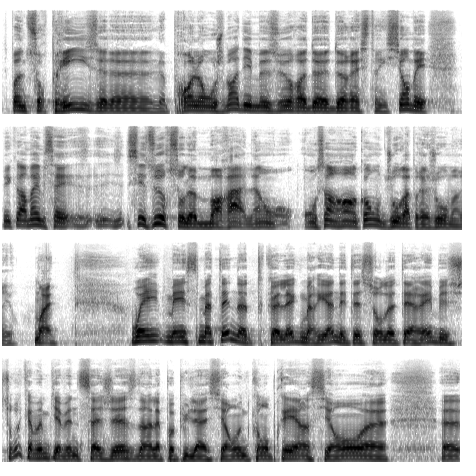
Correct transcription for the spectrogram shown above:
C'est pas une surprise, le, prolongement des mesures de, restriction, mais, mais quand même, c'est dur sur le moral. hein. On, on s'en rend compte jour après jour, Mario. Ouais. Oui, mais ce matin, notre collègue Marianne était sur le terrain, puis je trouvais quand même qu'il y avait une sagesse dans la population, une compréhension. euh, euh,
